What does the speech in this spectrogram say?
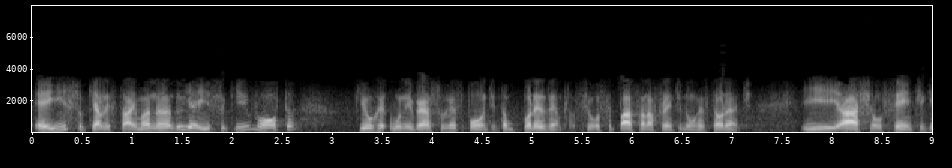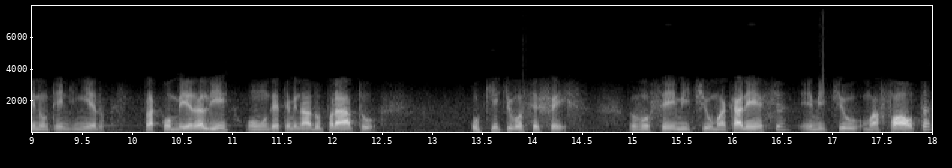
é isso que ela está emanando e é isso que volta, que o universo responde. Então, por exemplo, se você passa na frente de um restaurante e acha ou sente que não tem dinheiro para comer ali um determinado prato, o que, que você fez? Você emitiu uma carência, emitiu uma falta,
